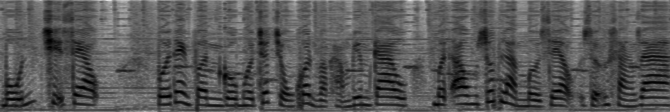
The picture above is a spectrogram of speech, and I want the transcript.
4. Trị sẹo với thành phần gồm hợp chất chống khuẩn và kháng viêm cao, mật ong giúp làm mờ sẹo, dưỡng sáng da,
